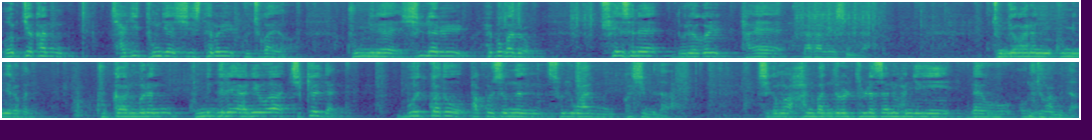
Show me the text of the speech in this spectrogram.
엄격한 자기 통제 시스템을 구축하여 국민의 신뢰를 회복하도록 최선의 노력을 다해 나가겠습니다. 존경하는 국민 여러분, 국가 안보는 국민들의 안위와 직결된 무엇과도 바꿀 수 없는 소중한 것입니다. 지금은 한반도를 둘러싼 환경이 매우 엄중합니다.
